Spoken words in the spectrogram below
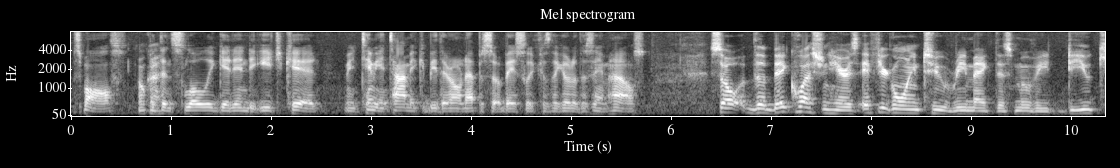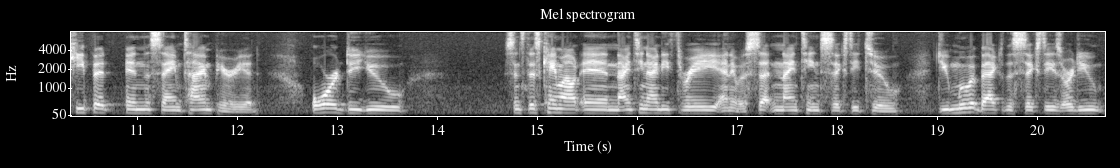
Smalls, Okay. but then slowly get into each kid. I mean, Timmy and Tommy could be their own episode basically because they go to the same house. So the big question here is if you're going to remake this movie, do you keep it in the same time period or do you since this came out in 1993 and it was set in 1962, do you move it back to the 60s or do you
